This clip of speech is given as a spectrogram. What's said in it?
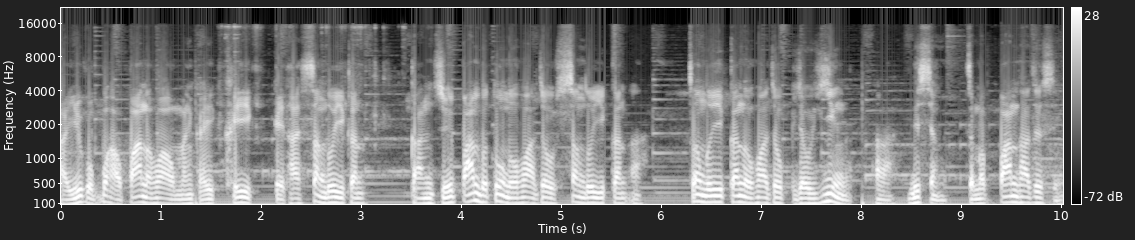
啊，如果不好搬的话，我们可以可以给它上多一根，感觉搬不动的话就上多一根啊，上多一根的话就比较硬了啊，你想怎么搬它就行。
